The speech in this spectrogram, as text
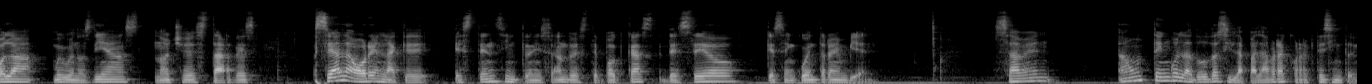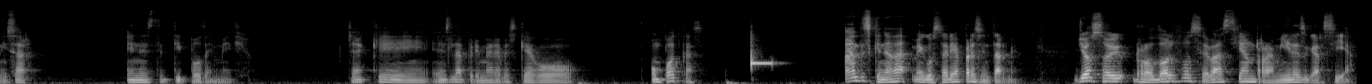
Hola, muy buenos días, noches, tardes. Sea la hora en la que estén sintonizando este podcast, deseo que se encuentren bien. Saben, aún tengo la duda si la palabra correcta es sintonizar en este tipo de medio, ya que es la primera vez que hago un podcast. Antes que nada, me gustaría presentarme. Yo soy Rodolfo Sebastián Ramírez García.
